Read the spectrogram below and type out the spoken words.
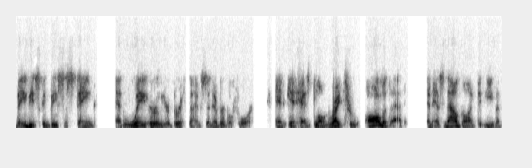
babies can be sustained at way earlier birth times than ever before. And it has blown right through all of that and has now gone to even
